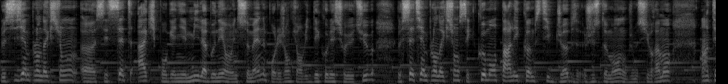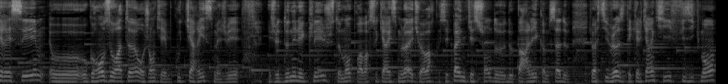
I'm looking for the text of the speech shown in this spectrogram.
Le sixième plan d'action, euh, c'est 7 hacks pour gagner 1000 abonnés en une semaine pour les gens qui ont envie de décoller sur YouTube. Le septième plan d'action, c'est comment parler comme Steve Jobs, justement. Donc je me suis vraiment intéressé aux, grands orateurs, aux gens qui avaient beaucoup de charisme. Et je vais, je vais te donner les clés justement pour avoir ce charisme-là. Et tu vas voir que c'est pas une question de, parler comme ça de. Tu vois, Steve Jobs était quelqu'un qui physiquement,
